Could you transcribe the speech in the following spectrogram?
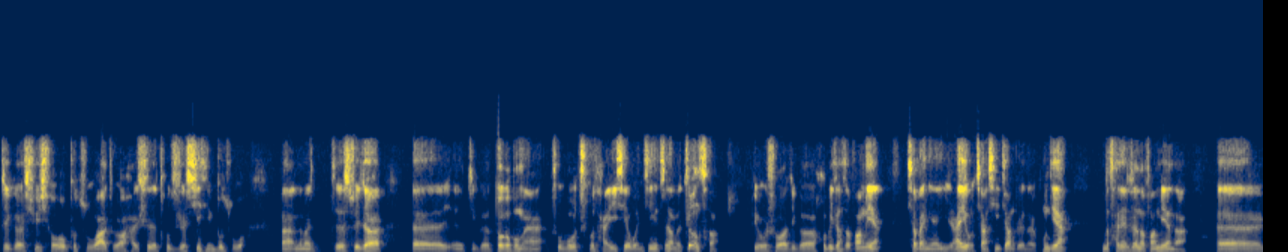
这个需求不足啊，主要还是投资者信心不足啊。那么这随着呃呃这个多个部门逐步出台一些稳经济增长的政策，比如说这个货币政策方面。下半年已然有降息降准的空间，那么财政政策方面呢，呃，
